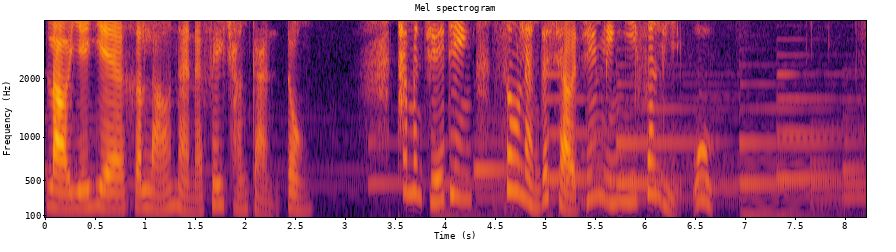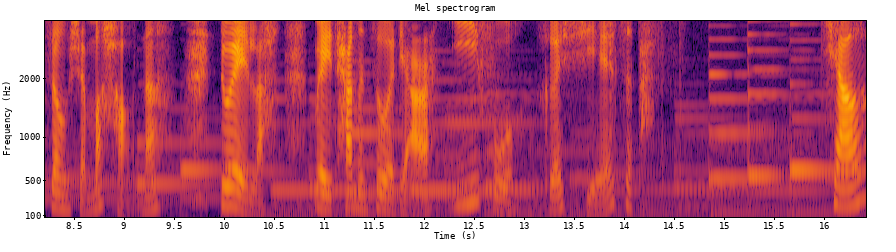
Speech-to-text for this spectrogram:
老爷爷和老奶奶非常感动，他们决定送两个小精灵一份礼物。送什么好呢？对了，为他们做点儿衣服和鞋子吧。瞧，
